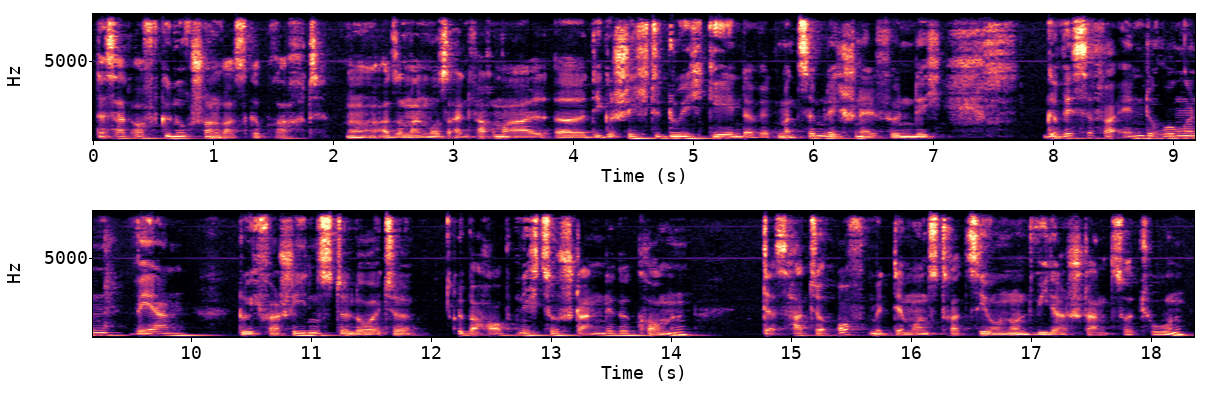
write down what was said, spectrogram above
das hat oft genug schon was gebracht. Ne? Also man muss einfach mal äh, die Geschichte durchgehen, da wird man ziemlich schnell fündig. Gewisse Veränderungen wären durch verschiedenste Leute überhaupt nicht zustande gekommen, das hatte oft mit Demonstrationen und Widerstand zu tun,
